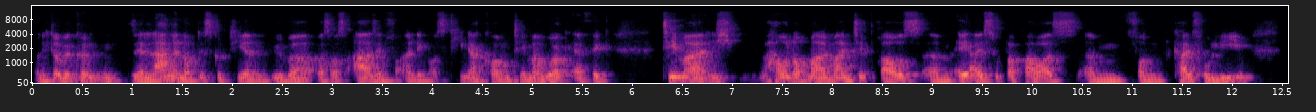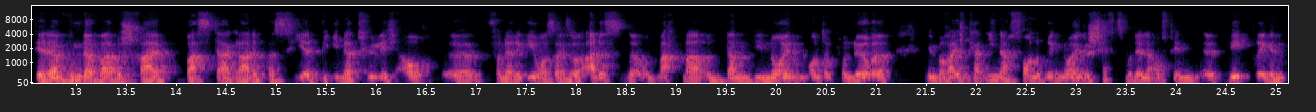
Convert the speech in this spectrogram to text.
und ich glaube, wir könnten sehr lange noch diskutieren über, was aus Asien, vor allen Dingen aus China kommt, Thema Work Ethic, Thema, ich hau nochmal meinen Tipp raus, ähm, AI Superpowers ähm, von Kai Fu Lee, der da wunderbar beschreibt, was da gerade passiert, wie die natürlich auch äh, von der Regierung aus sagen, so alles ne, und macht mal und dann die neuen Entrepreneure im Bereich KI nach vorne bringen, neue Geschäftsmodelle auf den äh, Weg bringen.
